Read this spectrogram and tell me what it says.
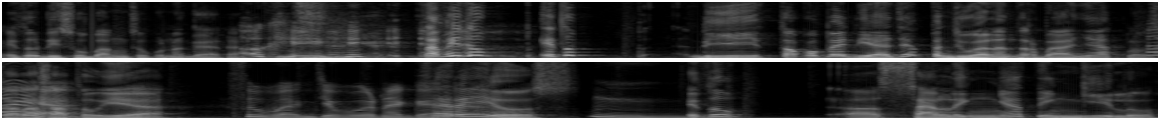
Itu di Subang Cupu Negara. Oke. Tapi itu itu di Tokopedia aja penjualan terbanyak loh. Salah ya? satu iya. Subang Jepun Negara. Serius. Hmm. Itu uh, sellingnya tinggi loh.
